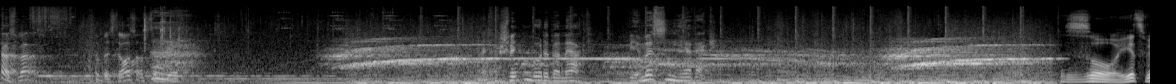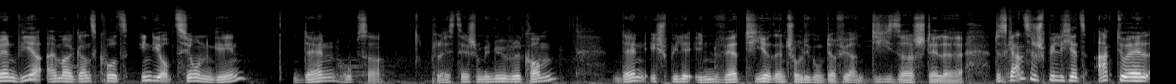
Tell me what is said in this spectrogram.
Das war's. Du bist raus aus dem Bild. Dein Verschwinden wurde bemerkt. Wir müssen hier weg. So, jetzt werden wir einmal ganz kurz in die Optionen gehen. Denn, hupsa, PlayStation-Menü willkommen. Denn ich spiele invertiert, Entschuldigung dafür an dieser Stelle. Das Ganze spiele ich jetzt aktuell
